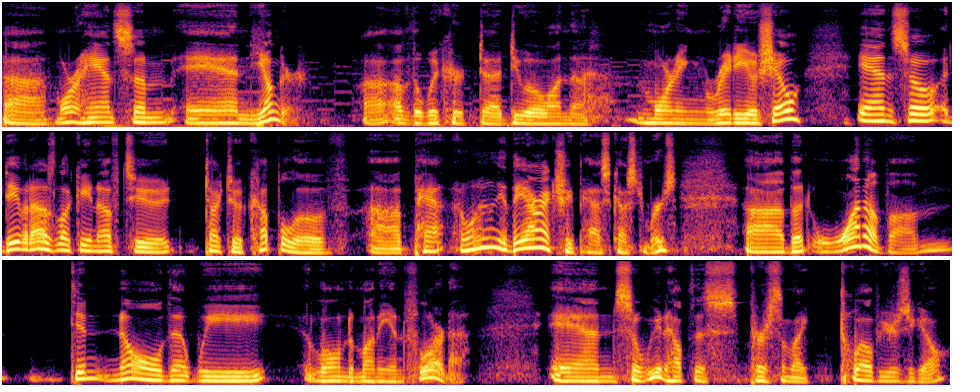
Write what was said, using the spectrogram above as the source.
uh, more handsome, and younger uh, of the Wickert uh, duo on the morning radio show. And so, David, I was lucky enough to talked to a couple of uh, past, well, they are actually past customers, uh, but one of them didn't know that we loaned money in Florida, and so we had helped this person like 12 years ago,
